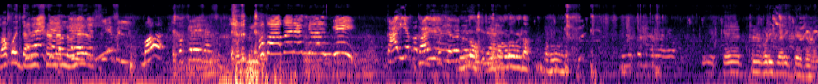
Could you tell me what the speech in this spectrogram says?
वहाँ कोई दानिशाना लोने जैसी है। बिल्ली वाह बकरे जैसी बाबा रंग बिरंगी गाय ये बकरे ले लो ये पकड़ो बेटा पकड़ो ये केट बड़ी प्यारी केट है भाई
